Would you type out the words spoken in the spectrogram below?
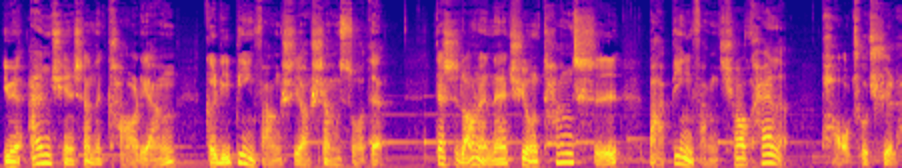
因为安全上的考量，隔离病房是要上锁的。但是老奶奶却用汤匙把病房敲开了，跑出去了。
